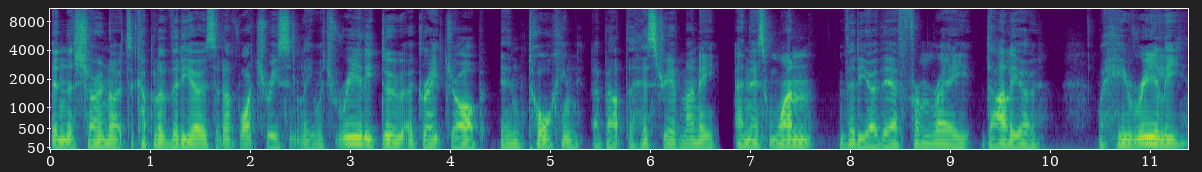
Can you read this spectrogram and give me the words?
in the show notes, a couple of videos that I've watched recently, which really do a great job in talking about the history of money. And there's one video there from Ray Dalio, where he really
